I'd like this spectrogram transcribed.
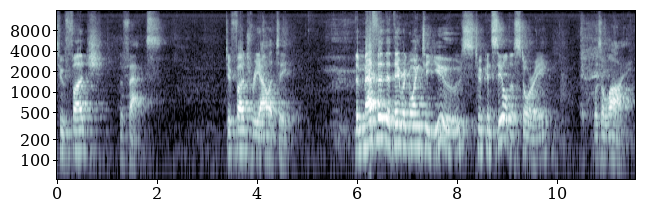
to fudge the facts, to fudge reality. The method that they were going to use to conceal the story was a lie.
